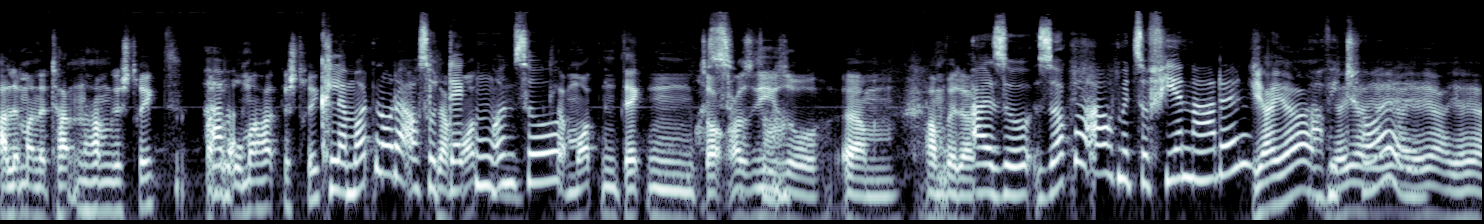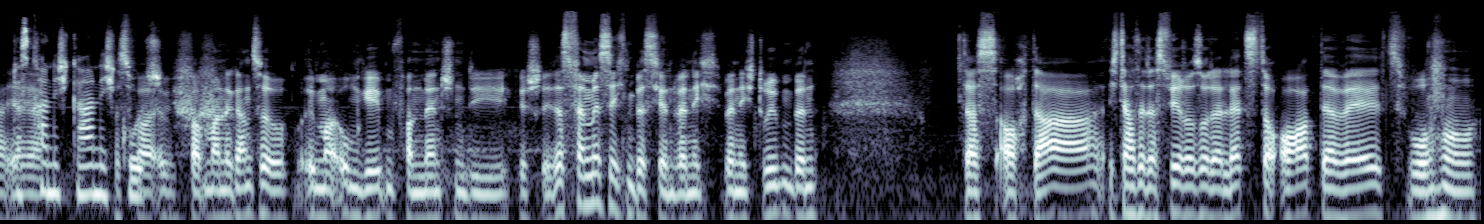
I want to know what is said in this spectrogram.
Alle meine Tanten haben gestrickt. Meine Aber Oma hat gestrickt. Klamotten oder auch so Decken und so? Klamotten, Decken, Oh, Socken, also die so ähm, haben wir dann. Also Socken auch mit so vier Nadeln? ja, ja, Ah, wie ja, toll. ja, ja, ja, ja, Das kann ich gar nicht das gut. War, ich war meine ganze immer umgeben von Menschen, die gestrickt. Das vermisse ich ein bisschen, wenn ich, wenn ich drüben bin. Dass auch da, ich dachte, das wäre so der letzte Ort der Welt, wo.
